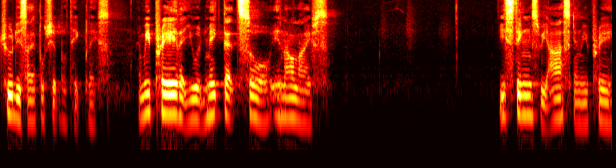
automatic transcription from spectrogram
true discipleship will take place. And we pray that you would make that so in our lives. These things we ask and we pray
